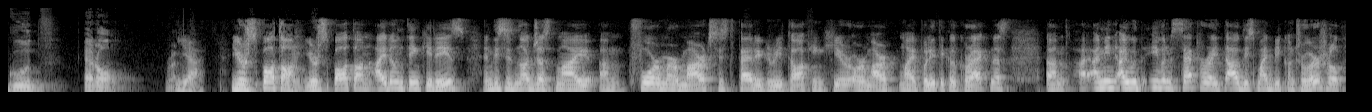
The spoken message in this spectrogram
good at all. Right? Yeah. You're spot on. You're spot on. I don't think it is. And this is not just my um, former Marxist pedigree talking here or my, my political correctness. Um, I, I, mean, I would even separate out, this might be controversial,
